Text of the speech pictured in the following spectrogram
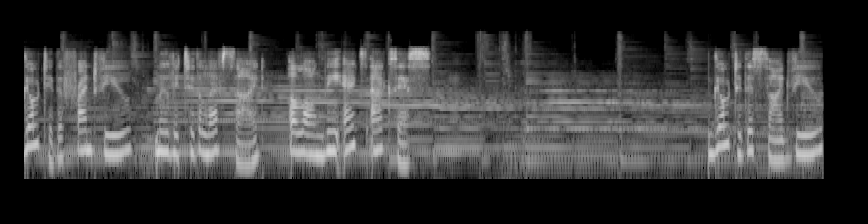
Go to the front view, move it to the left side, along the x-axis. Go to the side view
